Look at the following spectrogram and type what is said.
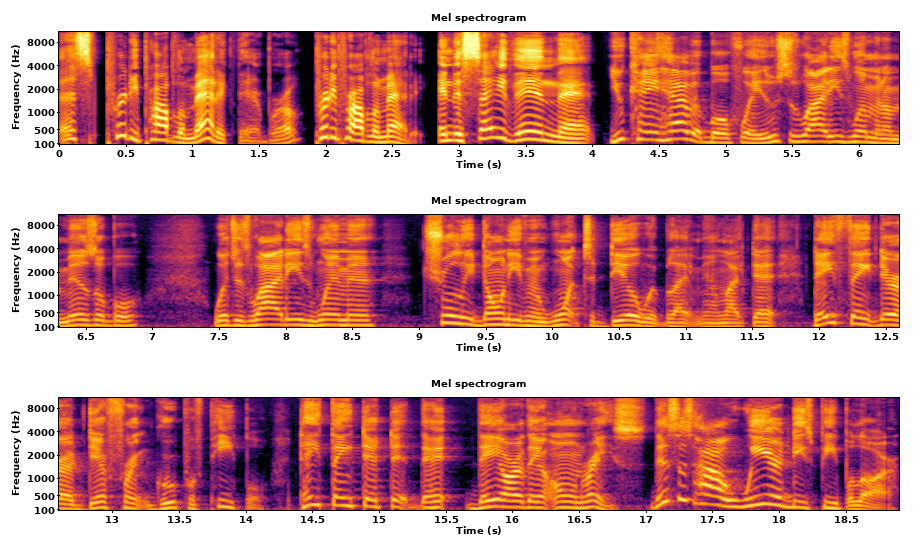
that's pretty problematic, there, bro. Pretty problematic. And to say then that You can't have it both ways, which is why these women are miserable, which is why these women truly don't even want to deal with black men like that. They think they're a different group of people. They think that, that, that they are their own race. This is how weird these people are.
